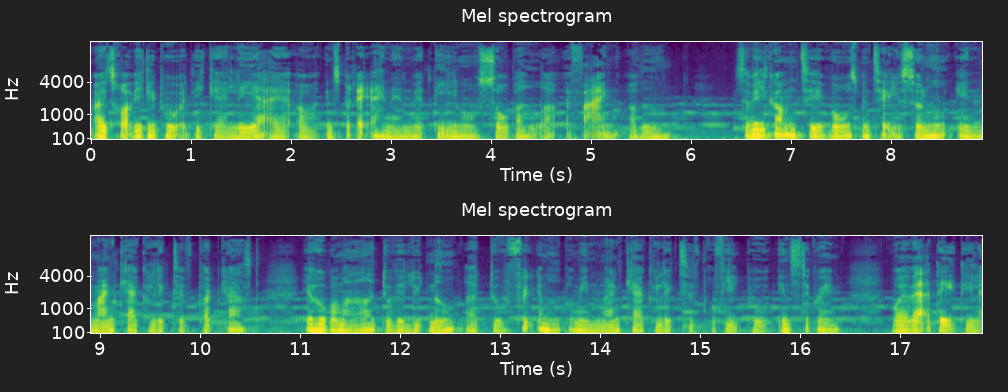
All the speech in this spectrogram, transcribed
Og jeg tror virkelig på, at vi kan lære af og inspirere hinanden ved at dele vores sårbarheder, erfaring og viden. Så velkommen til Vores Mentale Sundhed, en Mindcare Collective podcast. Jeg håber meget, at du vil lytte med, og at du følger med på min Mindcare Collective profil på Instagram, hvor jeg hver dag deler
